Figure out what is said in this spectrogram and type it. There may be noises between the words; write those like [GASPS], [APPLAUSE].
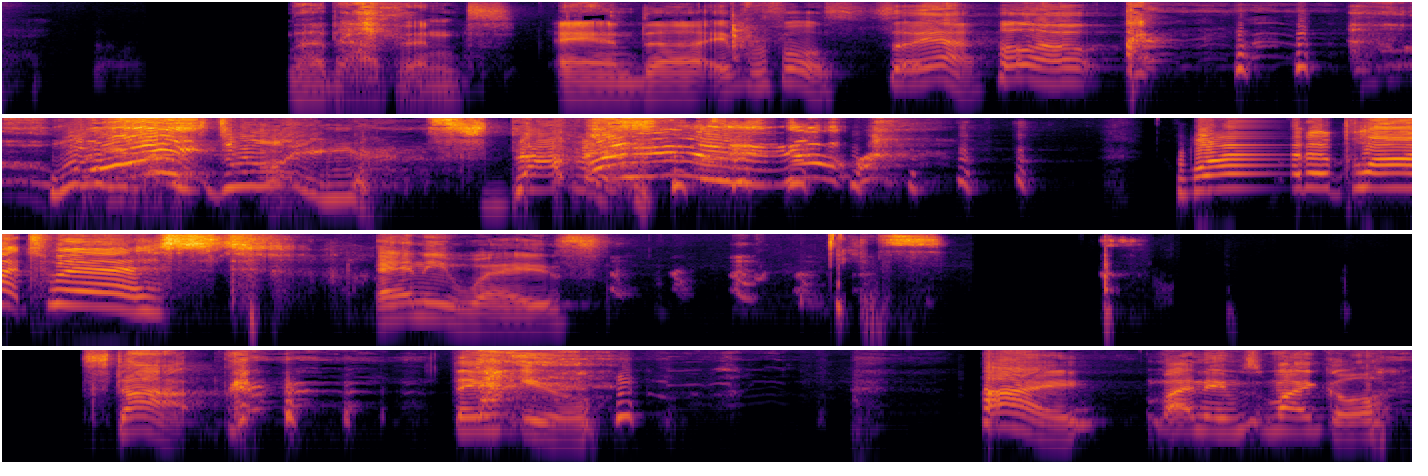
that [LAUGHS] happened, and uh, April Fools. So yeah, hello. [LAUGHS] what are you doing? Stop it! [LAUGHS] What a plot twist! Anyways, stop. Thank you. Hi, my name's Michael.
